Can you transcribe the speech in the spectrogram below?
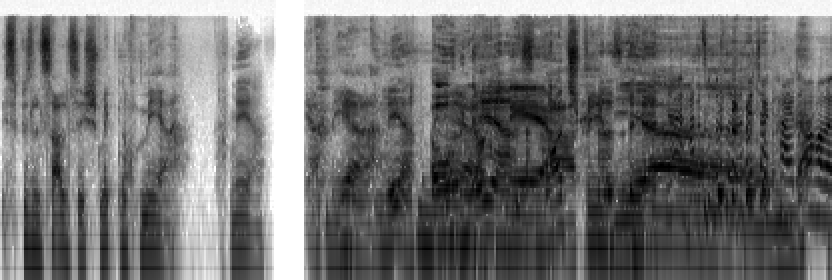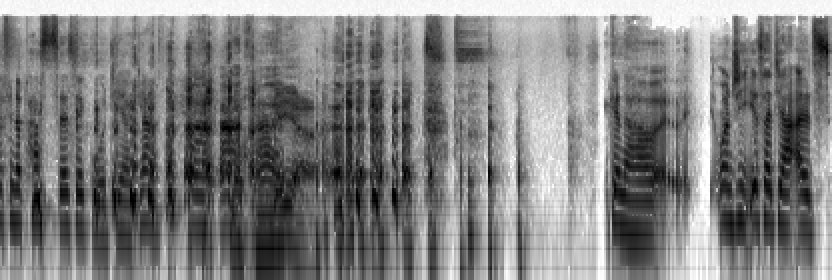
Ist ein bisschen salzig, schmeckt noch mehr. Mehr. Ja, mehr. Mehr. Oh, noch mehr. mehr. Wortspiel. Ja, hat so ein Ja. bisschen eine Bitterkeit auch, aber ich finde, passt sehr, sehr gut. Ja, klar. Noch mehr. Genau. Monji, ihr seid ja als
